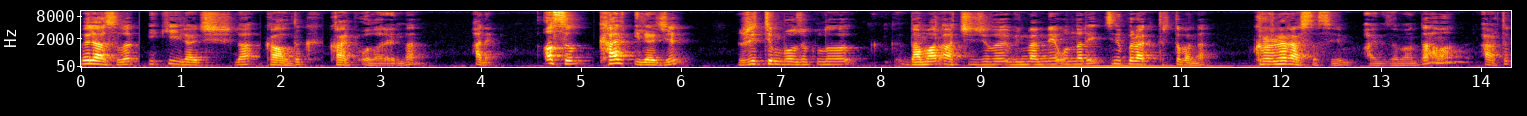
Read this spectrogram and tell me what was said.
Velhasılı iki ilaçla kaldık kalp olayından. Hani asıl kalp ilacı ritim bozukluğu, damar açıcılığı bilmem ne onları hepsini bıraktırdı bana. Kroner hastasıyım aynı zamanda ama artık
